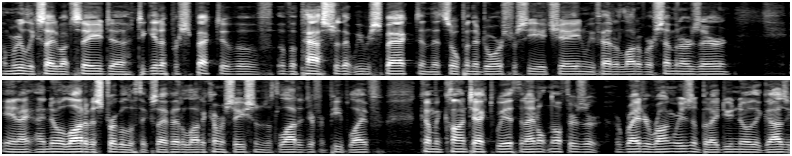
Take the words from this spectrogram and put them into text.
I'm really excited about today to, to get a perspective of, of a pastor that we respect and that's opened their doors for CHA. And we've had a lot of our seminars there. And I, I know a lot of us struggle with it because I've had a lot of conversations with a lot of different people I've come in contact with. And I don't know if there's a, a right or wrong reason, but I do know that God's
